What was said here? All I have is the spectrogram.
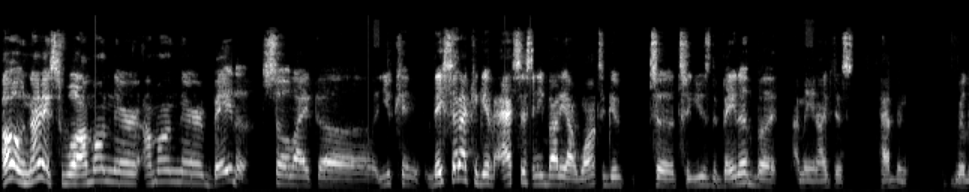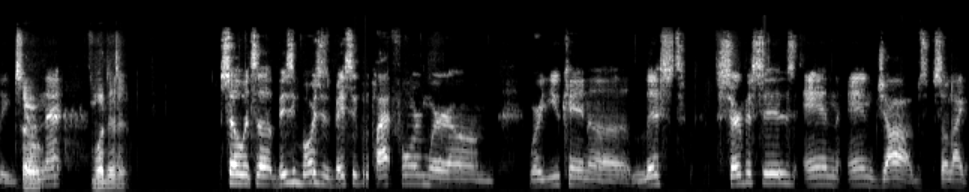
Oh, nice. Well, I'm on their I'm on their beta. So like uh you can they said I could give access to anybody I want to give to to use the beta, but I mean, I just haven't really So- done that. What is it? So it's a Busy Boars is basically a platform where um where you can uh list services and and jobs. So like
